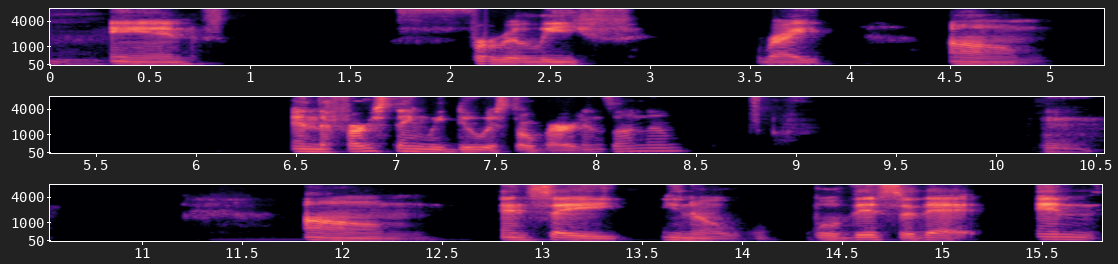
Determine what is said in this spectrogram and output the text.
mm. and for relief right? Um and the first thing we do is throw burdens on them. Mm. um and say you know well this or that. And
